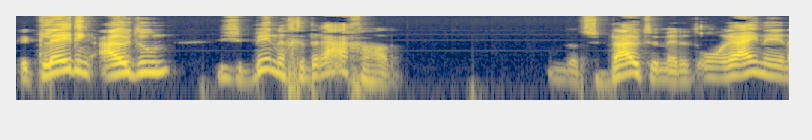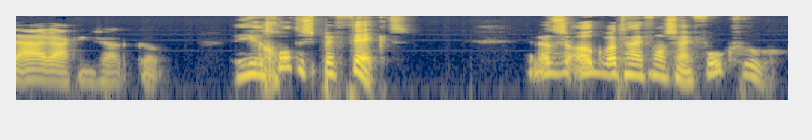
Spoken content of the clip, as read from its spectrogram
de kleding uitdoen die ze binnen gedragen hadden. Omdat ze buiten met het onreine in aanraking zouden komen. De Heere God is perfect. En dat is ook wat hij van zijn volk vroeg.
